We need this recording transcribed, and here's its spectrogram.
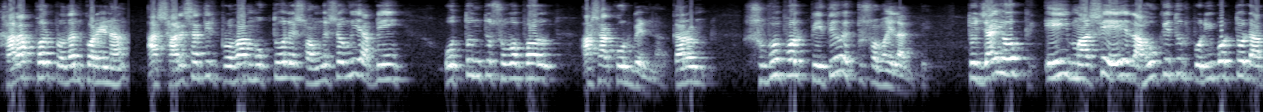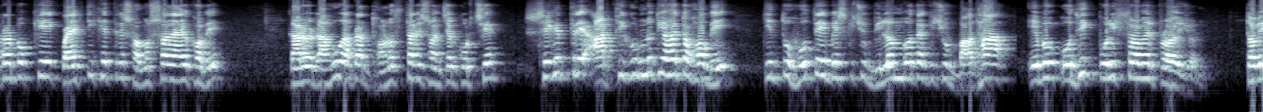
খারাপ ফল প্রদান করে না, আর সাড়ে সাতির প্রভাব মুক্ত হলে সঙ্গে সঙ্গেই আপনি অত্যন্ত শুভ ফল আশা করবেন না, কারণ শুভ ফল পেতেও একটু সময় লাগবে। তো যাই হোক, এই মাসে রাহু কেতুর পরিবর্তন আপনার পক্ষে কয়েকটি ক্ষেত্রে সমস্যাদায়ক হবে। কারণ রাহু আপনার ধনস্থানে সঞ্চার করছে। সেক্ষেত্রে আর্থিক উন্নতি হয়তো হবে, কিন্তু হতে বেশ কিছু বিলম্বতা, কিছু বাধা এবং অধিক পরিশ্রমের প্রয়োজন। তবে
